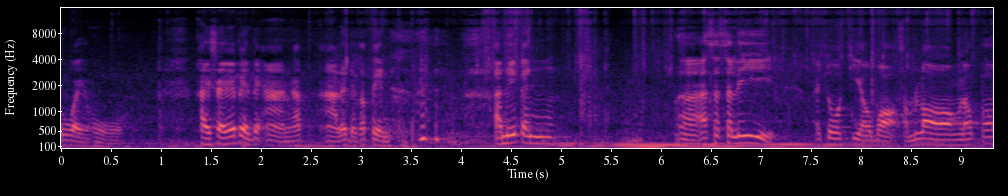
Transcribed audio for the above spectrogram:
ด้วยโหใครใช้ไม่เป็นไปอ่านครับ อ่านแล้วเดี๋ยวก็เป็น อันนี้เป็นอ่อ accessory ไอ ตัวเกี่ยวเบาะสำรองแล้วก็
